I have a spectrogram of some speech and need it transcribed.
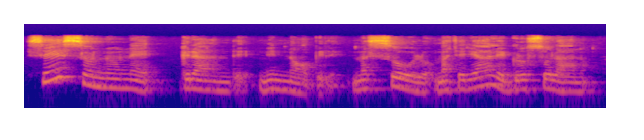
Se esso non è grande né nobile, ma solo materiale e grossolano,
